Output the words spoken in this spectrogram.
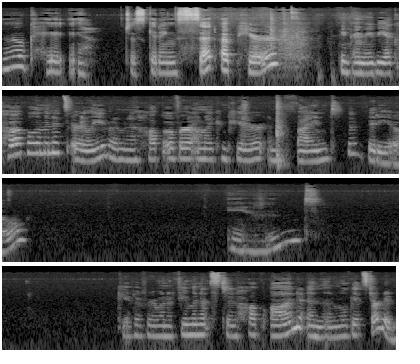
Okay, just getting set up here. I think I may be a couple of minutes early, but I'm going to hop over on my computer and find the video. And give everyone a few minutes to hop on and then we'll get started.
